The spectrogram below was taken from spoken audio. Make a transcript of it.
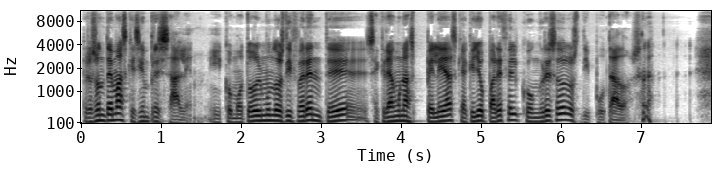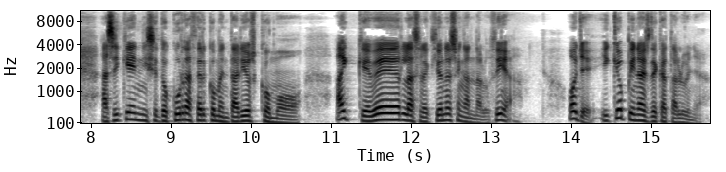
Pero son temas que siempre salen. Y como todo el mundo es diferente, se crean unas peleas que aquello parece el Congreso de los Diputados. Así que ni se te ocurre hacer comentarios como hay que ver las elecciones en Andalucía. Oye, ¿y qué opináis de Cataluña?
